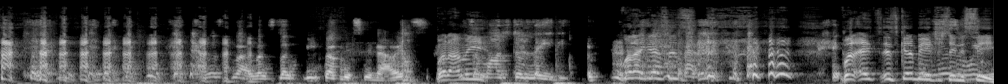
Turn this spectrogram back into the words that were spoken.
let's, not, let's let's be feminist now. It's But I mean- a monster lady. But I guess it's, but it's it's gonna be interesting to see.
